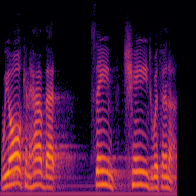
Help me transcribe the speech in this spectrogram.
We all can have that same change within us.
